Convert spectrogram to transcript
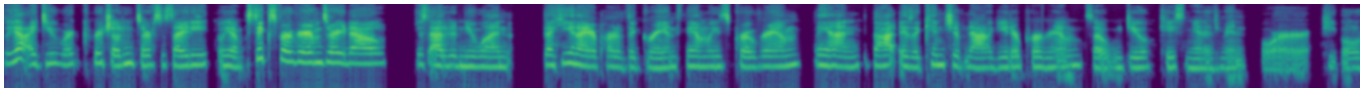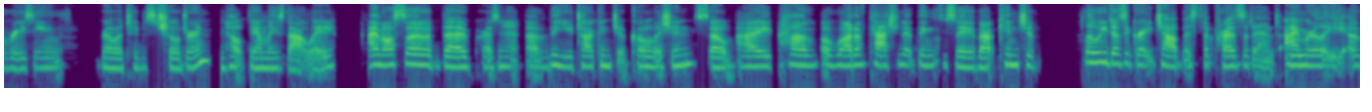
So, yeah, I do work for Children's Service Society. We have six programs right now, just added a new one. Becky and I are part of the Grand Families program, and that is a kinship navigator program. So we do case management for people raising relatives' children and help families that way. I'm also the president of the Utah Kinship Coalition. So I have a lot of passionate things to say about kinship Chloe does a great job as the president. I'm really uh,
